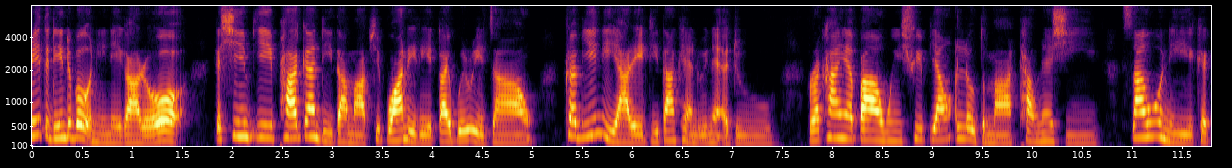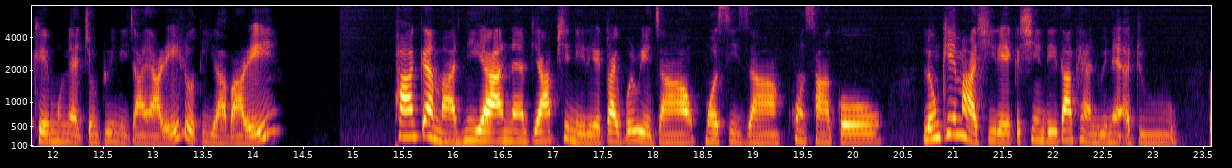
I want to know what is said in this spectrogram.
ရင်းသတင်းတပုတ်အနေနဲ့ကတော့ကရှင်ပြည်ဖားကန်ဒေသမှာဖြစ်ပွားနေတဲ့တိုက်ပွဲတွေကြောင့်ထွက်ပြေးနေရတဲ့ဒေသခံတွေနဲ့အတူရခိုင်အပါအဝင်ရွှေပြောင်းအလုတ်သမားထောင်နဲ့ရှိစားဝတ်နေရေးခက်ခဲမှုနဲ့ကြုံတွေ့နေကြရတယ်လို့သိရပါတယ်။ဖားကန်မှာနေရာအနှံပြားဖြစ်နေတဲ့တိုက်ပွဲတွေကြောင့်မော်စီစာခွန်စာကုန်းလုံခင်းမှာရှိတဲ့ကရှင်ဒေသခံတွေနဲ့အတူရ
